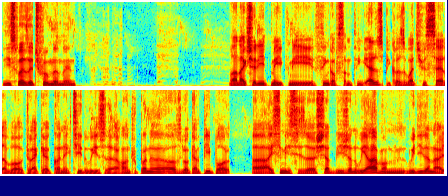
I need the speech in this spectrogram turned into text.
this was a true moment. Well, actually, it made me think of something else because what you said about like uh, connected with uh, entrepreneurs, local people, uh, I think this is a shared vision we have. And we didn't uh,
